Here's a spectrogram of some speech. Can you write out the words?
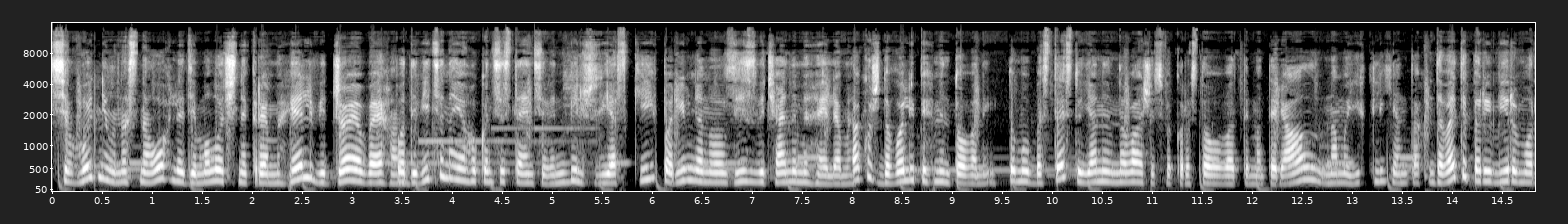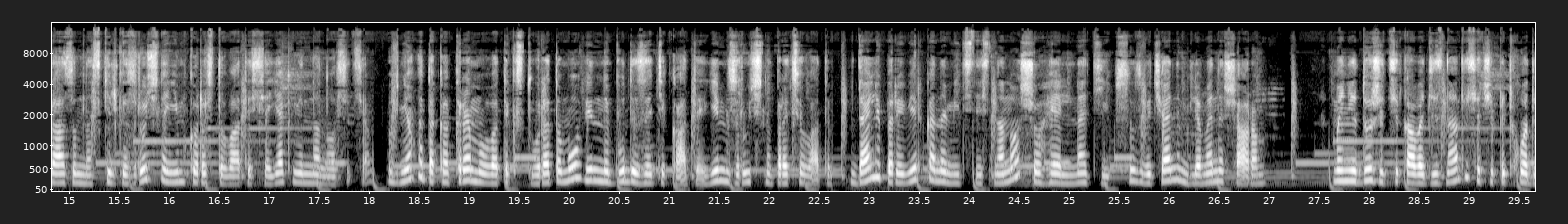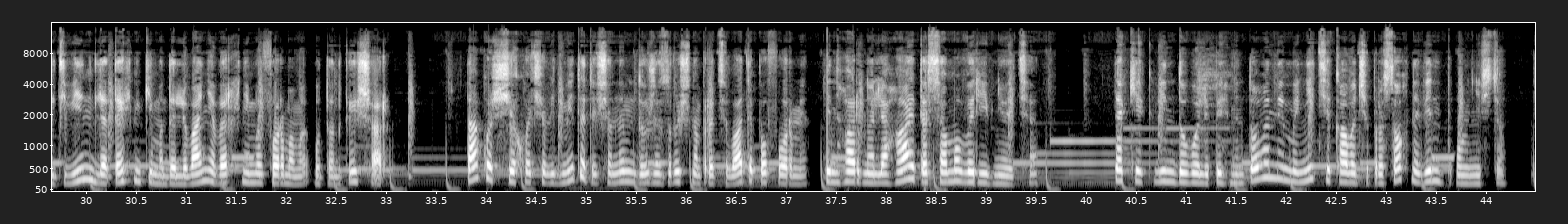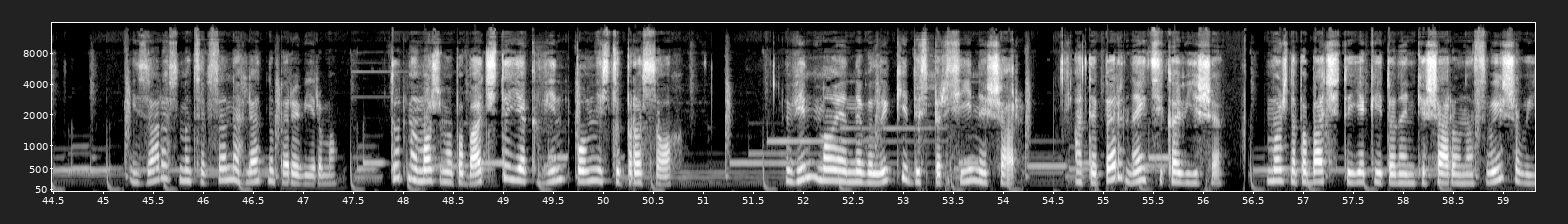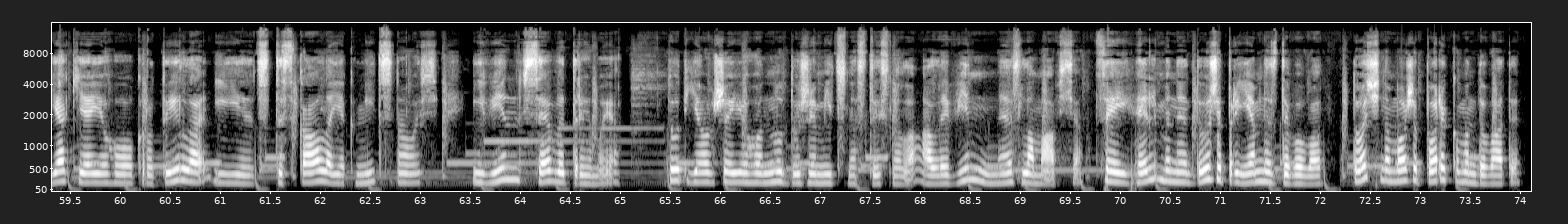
Сьогодні у нас на огляді молочний крем-гель від Joya Vegan. Подивіться на його консистенцію, він більш в'язкий порівняно зі звичайними гелями. Також доволі пігментований. Тому без тесту я не наважусь використовувати матеріал на моїх клієнтах. Давайте перевіримо разом, наскільки зручно їм користуватися, як він наноситься. В нього така кремова текстура, тому він не буде затікати, їм зручно працювати. Далі перевірка на міцність. Наношу гель на тіпсу звичайним для мене шаром. Мені дуже цікаво дізнатися, чи підходить він для техніки моделювання верхніми формами у тонкий шар. Також ще хочу відмітити, що ним дуже зручно працювати по формі. Він гарно лягає та самовирівнюється. Так як він доволі пігментований, мені цікаво, чи просохне він повністю. І зараз ми це все наглядно перевіримо. Тут ми можемо побачити, як він повністю просох. Він має невеликий дисперсійний шар. А тепер найцікавіше. Можна побачити, який тоненький шар у нас вийшов, як я його крутила і стискала, як міцно ось, і він все витримує. Тут я вже його ну дуже міцно стиснула, але він не зламався. Цей гель мене дуже приємно здивував. Точно можу порекомендувати.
